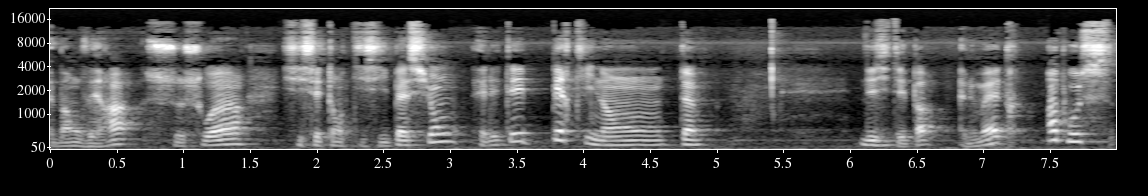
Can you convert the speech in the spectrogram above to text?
Eh ben, on verra ce soir si cette anticipation, elle était pertinente. N'hésitez pas à nous mettre un pouce.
